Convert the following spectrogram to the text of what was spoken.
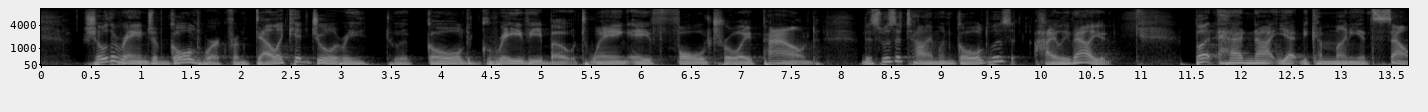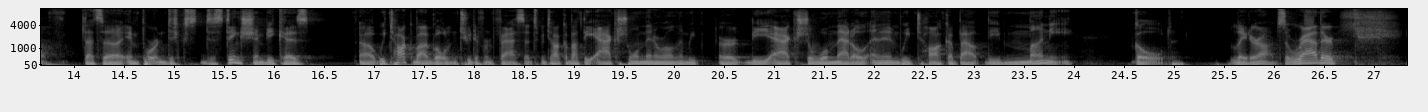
show the range of gold work from delicate jewelry to a gold gravy boat weighing a full Troy pound. This was a time when gold was highly valued, but had not yet become money itself. That's an important dis- distinction because uh, we talk about gold in two different facets. We talk about the actual mineral and then we or the actual metal, and then we talk about the money gold later on. So rather,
